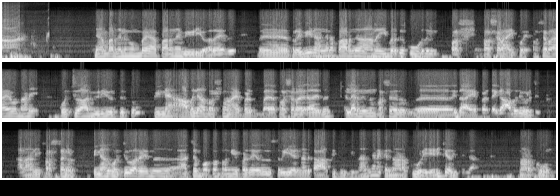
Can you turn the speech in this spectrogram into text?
കാറ് തുപ്പി ഞാൻ പറഞ്ഞതിന് മുമ്പേ ആ പറഞ്ഞ വീഡിയോ അതായത് പ്രവീൺ അങ്ങനെ പറഞ്ഞതാണ് ഇവർക്ക് കൂടുതലും പ്രഷർ ആയിപ്പോയത് പ്രഷർ ആയതുകൊണ്ടാണ് കൊച്ചു ആ വീഡിയോ എടുത്തിട്ടും പിന്നെ അവന് ആ പ്രശ്നമായപ്പോൾ പ്രഷർ അതായത് എല്ലാവരിൽ നിന്നും പ്രഷർ ഇതായപ്പോഴത്തേക്ക് അവനും എടുത്തിട്ടു. അതാണ് ഈ പ്രശ്നങ്ങൾ. പിന്നെ അത് കൊച്ചു പറയുന്നത് അച്ഛൻ പുറത്തോട്ടിറങ്ങിയപ്പോഴത്തെ ഏതൊരു സ്ത്രീയെ എങ്ങാണ്ട് കാർത്തി തൂക്കുന്നു അങ്ങനെയൊക്കെ നടക്കൂടി? എനിക്കറിയത്തില്ല. നടക്കുമെന്ന്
